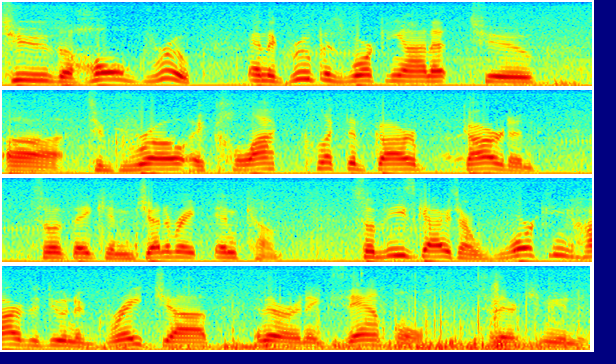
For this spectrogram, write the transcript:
to the whole group. And the group is working on it to uh, to grow a collective gar garden so that they can generate income. So these guys are working hard, they're doing a great job, and they're an example to their communities.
